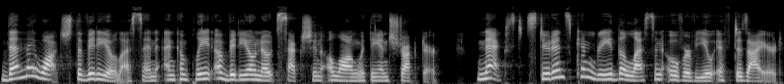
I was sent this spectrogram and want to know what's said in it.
Then they watch the video lesson and complete a video notes section along with the instructor. Next, students can read the lesson overview if desired.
